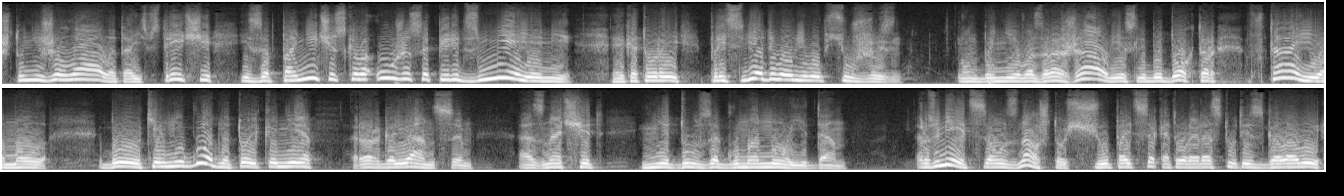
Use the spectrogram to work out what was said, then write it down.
что не желал этой встречи из-за панического ужаса перед змеями, э, который преследовал его всю жизнь. Он бы не возражал, если бы доктор Втаемл был кем угодно, только не раргальянцем, а значит, медуза-гуманоидом. Разумеется, он знал, что щупальца, которые растут из головы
